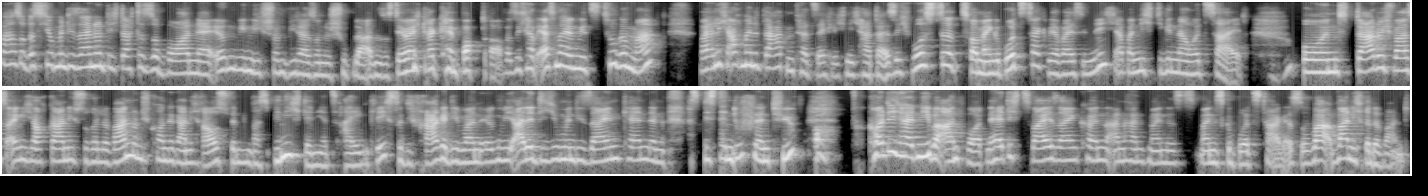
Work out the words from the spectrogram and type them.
war so das Human Design und ich dachte so, boah, ne, irgendwie nicht schon wieder so eine Schubladensystem. Da habe ich gerade keinen Bock drauf. Also ich habe erstmal irgendwie zugemacht, weil ich auch meine Daten tatsächlich nicht hatte. Also ich wusste zwar mein Geburtstag, wer weiß ihn nicht, aber nicht die genaue Zeit. Mhm. Und dadurch war es eigentlich auch gar nicht so relevant und ich konnte gar nicht rausfinden, was bin ich denn jetzt eigentlich? So die Frage, die man irgendwie alle, die Human Design kennen, denn was bist denn du für ein Typ? Oh konnte ich halt nie beantworten. Hätte ich zwei sein können anhand meines, meines Geburtstages. So war, war nicht relevant.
